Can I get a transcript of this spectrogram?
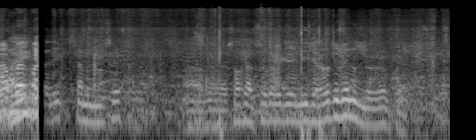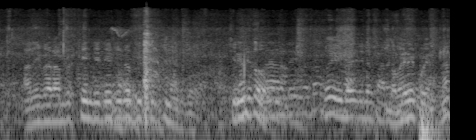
আপনার সকাল সকালে যে নিজেরাও দিবেন উন্নয়নেরও করবেন আর এবার আমরা ক্যান্ডিডেটেরও বিদ্যুৎ কিনে আসব চিনেন তো? সবাই করেন হ্যাঁ?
